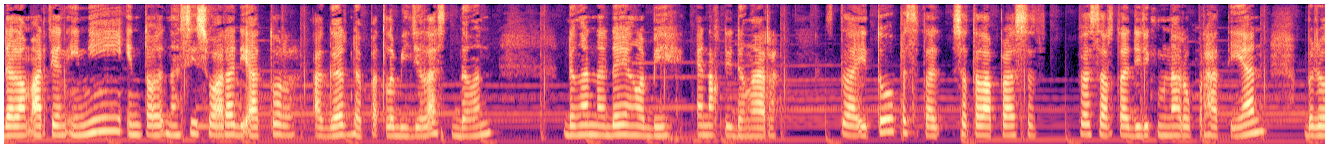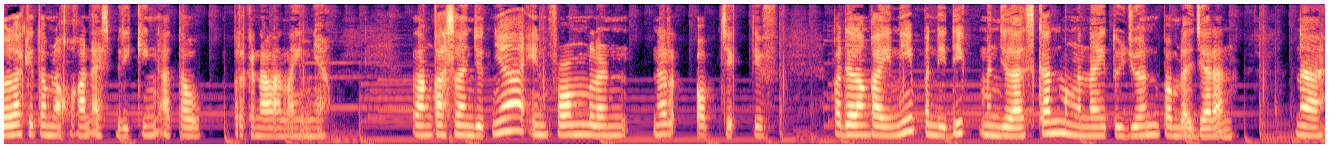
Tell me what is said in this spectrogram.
Dalam artian ini, intonasi suara diatur agar dapat lebih jelas dengan dengan nada yang lebih enak didengar. Setelah itu, peserta, setelah peserta didik menaruh perhatian, barulah kita melakukan ice breaking atau perkenalan lainnya. Langkah selanjutnya, inform learner objective. Pada langkah ini, pendidik menjelaskan mengenai tujuan pembelajaran. Nah,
